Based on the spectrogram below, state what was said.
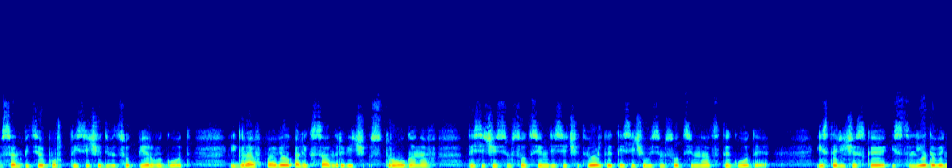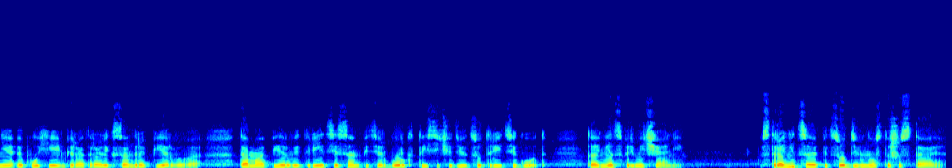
Санкт-Петербург, 1901 год. И граф Павел Александрович Строганов, 1774-1817 годы. Историческое исследование эпохи императора Александра I. Тома 1-3, Санкт-Петербург, 1903 год. Конец примечаний. Страница 596.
